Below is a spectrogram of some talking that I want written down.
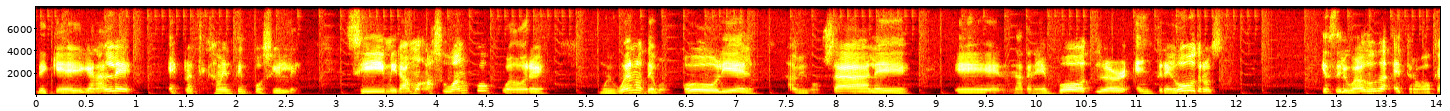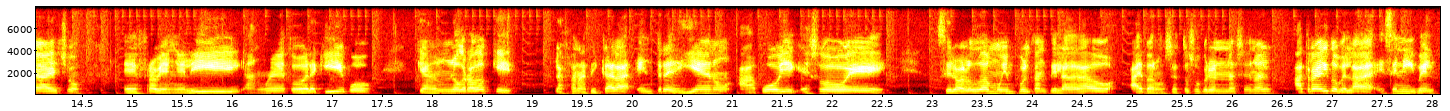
de que ganarle es prácticamente imposible. Si miramos a su banco, jugadores muy buenos, Devon Collier, Javi González, eh, Nathaniel Butler, entre otros, que sin lugar a dudas el trabajo que ha hecho eh, Fabián Eli, Anuel, todo el equipo, que han logrado que la fanaticada entre de lleno, apoye, eso es, sin lugar a dudas, muy importante y le ha dado al baloncesto superior nacional, ha traído ¿verdad? ese nivel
